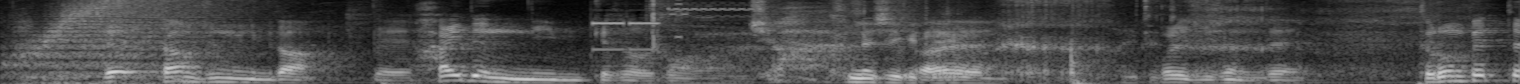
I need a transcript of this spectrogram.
네 다음 질문입니다. 네 하이든님께서 클래식이다. 네, 보내주셨는데 드론 배터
